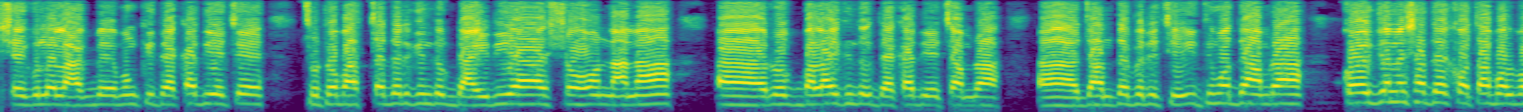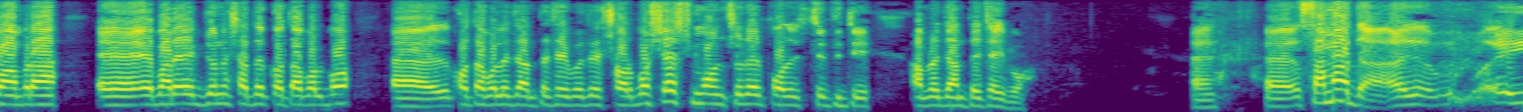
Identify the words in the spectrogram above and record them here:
সেগুলো লাগবে। এবং কি দেখা দিয়েছে, ছোট বাচ্চাদের কিন্তু ডায়রিয়া সহ নানা রোগ বালাই কিন্তু দেখা দিয়েছে, আমরা জানতে পেরেছি। ইতিমধ্যে আমরা কয়েকজনের সাথে কথা বলব আমরা এবারে একজনের সাথে কথা বলব কথা বলে জানতে চাইব যে সর্বশেষ মনসুরের পরিস্থিতিটি আমরা জানতে চাইব। সামাদ এই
